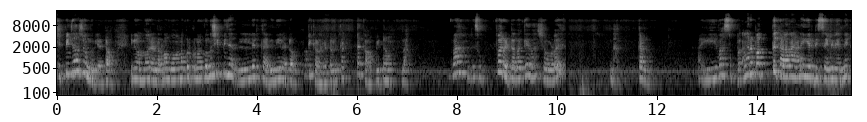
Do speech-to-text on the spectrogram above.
ഷിപ്പിംഗ് ചാർജ് ഒന്നുമില്ല കേട്ടോ. ഇനി ഒന്നോ രണ്ടെണ്ണോ മൂന്നെണ്ണം ഒക്കെ എടുക്കുന്നവർക്കൊന്നും ഷിപ്പിംഗ് ചാർജ് നല്ലൊരു കരിനീല കേട്ടോ. കാപ്പി കളർ കേട്ടോ ഒരു കട്ട കാപ്പി കേട്ടോ വാ സൂപ്പർ കേട്ടോ അതൊക്കെ ഷോൾ. കണ്ടോ? അയ്യവ സൂപ്പർ അങ്ങനെ പത്ത് കളറാണ് ഈ ഒരു ഡിസൈനിൽ വരുന്നത്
